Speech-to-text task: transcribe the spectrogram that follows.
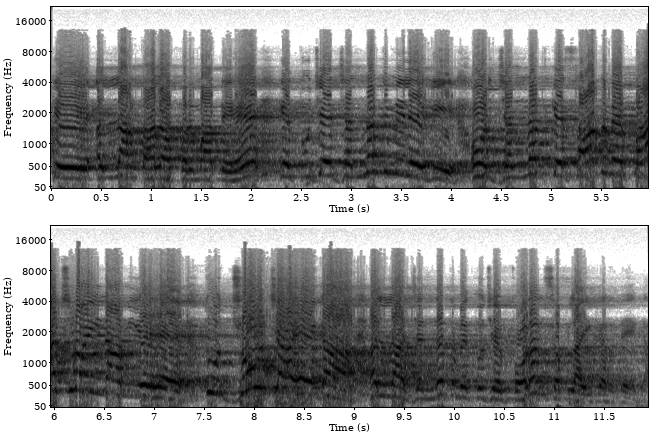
کہ اللہ تعالیٰ فرماتے ہیں کہ تجھے جنت ملے گی اور جنت کے ساتھ میں پانچواں انعام یہ ہے، تو جو چاہے گا، اللہ جنت میں تجھے فوراً سپلائی کر دے گا۔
